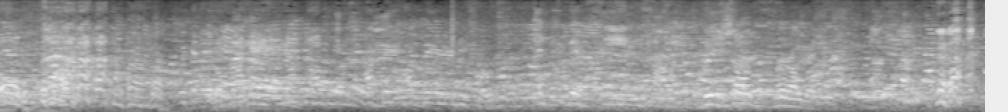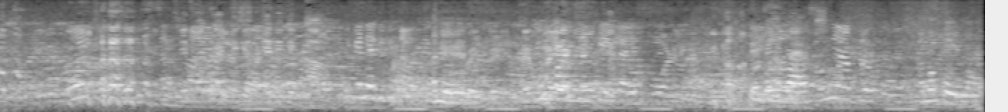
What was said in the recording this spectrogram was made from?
Oh, have they, have they already showed? I think they've seen some. They showed her already. You know, I think it's editing out. You can edit it out. Wait, wait, wait. I, Yung part na Kayla is Kailas. Kung i-upload ko yun. Anong kailas?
